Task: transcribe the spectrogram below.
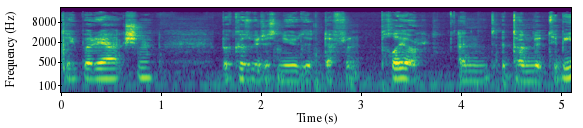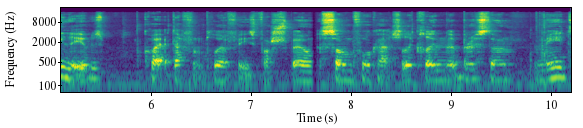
type of reaction because we just knew he was a different player and it turned out to be that he was quite a different player for his first spell. Some folk actually claim that Brewster made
